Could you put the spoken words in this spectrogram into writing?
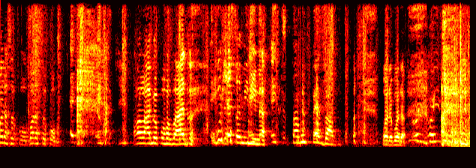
Bora, socorro, bora, socorro. Eita, eita. Olha lá, meu povo amado. Puxa essa menina. Eita, tá muito pesado. Bora, bora. Ai, ai, ai.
